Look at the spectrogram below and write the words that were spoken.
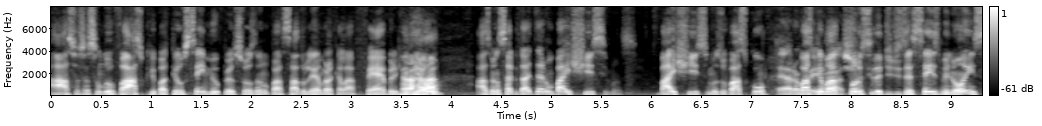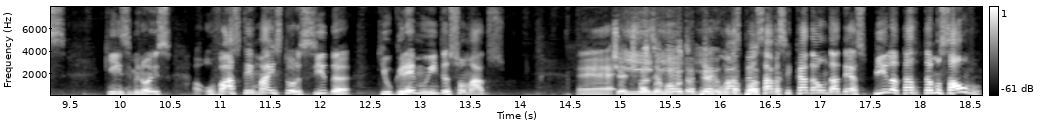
A Associação do Vasco, que bateu 100 mil pessoas no ano passado, lembra aquela febre que Aham. deu? As mensalidades eram baixíssimas. Baixíssimas. O Vasco, Eram o Vasco tem uma baixas. torcida de 16 milhões, 15 milhões. O Vasco tem mais torcida que o Grêmio e o Inter somados. É, Deixa eu te fazer uma outra e aí o pergunta, Vasco pensava se cada um dá 10 pila, tá, tamo salvo.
